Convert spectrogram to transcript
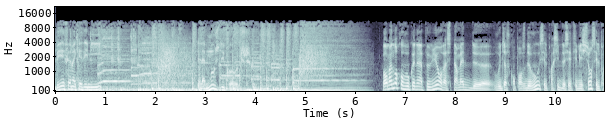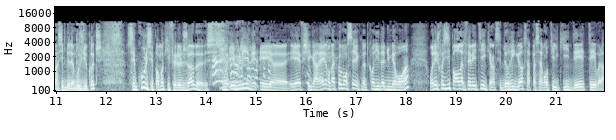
BFM Academy, la mouche du coach. Bon, maintenant qu'on vous connaît un peu mieux, on va se permettre de vous dire ce qu'on pense de vous. C'est le principe de cette émission, c'est le principe de la mouche du coach. C'est cool, c'est pas moi qui fais le job, ce sont Evelyne et, euh, et Eve Chigaret. On va commencer avec notre candidat numéro 1. On les choisit par ordre alphabétique, hein. c'est de rigueur, ça passe avant Tilki, D, T, voilà.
